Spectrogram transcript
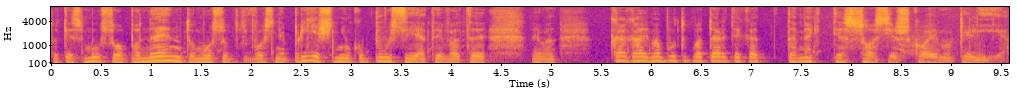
tokiais mūsų oponentų, mūsų vos ne priešininkų pusėje, tai vat, tai vat, ką galima būtų patarti, kad tame tiesos ieškojimo kelyje.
